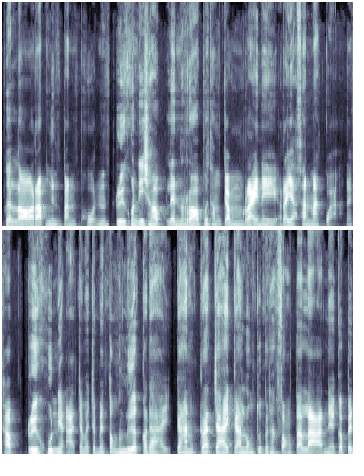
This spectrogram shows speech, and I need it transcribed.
เพื่อรอรับเงินปันผล หรือคนที่ชอบเล่นรอบเพื่อทำกำไรในระยะสั้นมากกว่านะครับหรือคุณเนี่ยอาจจะไม่จำเป็นต้องเลือกก็ได้ การกระจายการลงทุนไปทั้ง 2 ตลาดเนี่ยก็เป็น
